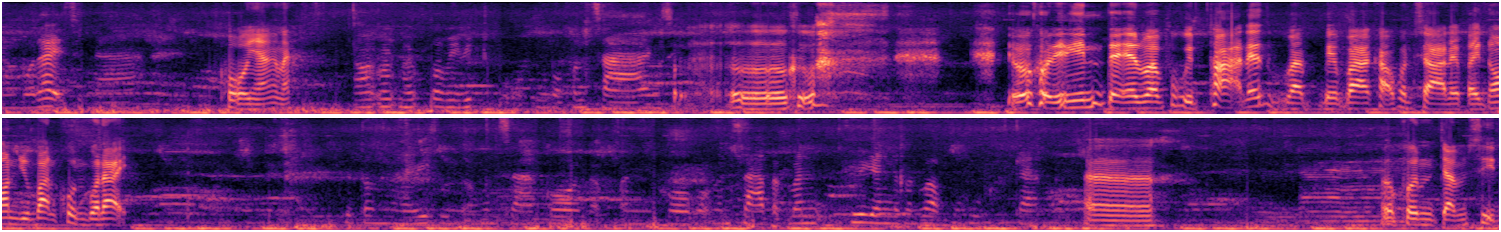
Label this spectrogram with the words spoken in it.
ยังบ่ได้สินะขอหยังนะแล้วมันมันต้องมีวิทย์ออกพรรษาจังซี่เออคือว่า เดี๋ยวคนอย่างนี้แต่ว่าผู้ผิดพลาดได้แบบแบบว่าเข้าพรรษาได้ไปนอนอยู่บ้านคนบ่ได้คือต้องให้วิทย์ออกพรรษาก่อนแบบมันพอออกพรรษาแบบมันคือยังมันว่าผู้การ เออ เออเพิ่นจำศีล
